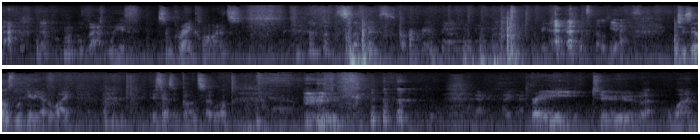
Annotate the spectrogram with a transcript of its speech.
happened? that with some great clients. I'm so sorry. yes. Giselle's looking the other way. This hasn't gone so well. okay, okay. Three, two, one.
